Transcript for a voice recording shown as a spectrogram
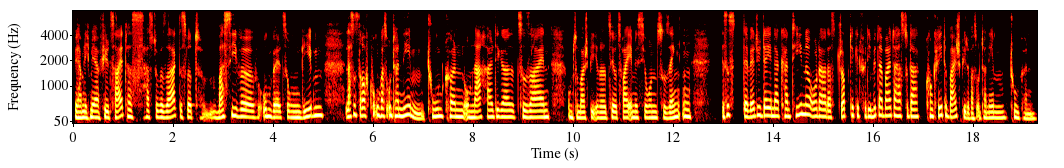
Wir haben nicht mehr viel Zeit, das hast du gesagt. Es wird massive Umwälzungen geben. Lass uns darauf gucken, was Unternehmen tun können, um nachhaltiger zu sein, um zum Beispiel ihre CO2-Emissionen zu senken. Ist es der Veggie Day in der Kantine oder das Jobticket für die Mitarbeiter? Hast du da konkrete Beispiele, was Unternehmen tun können?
